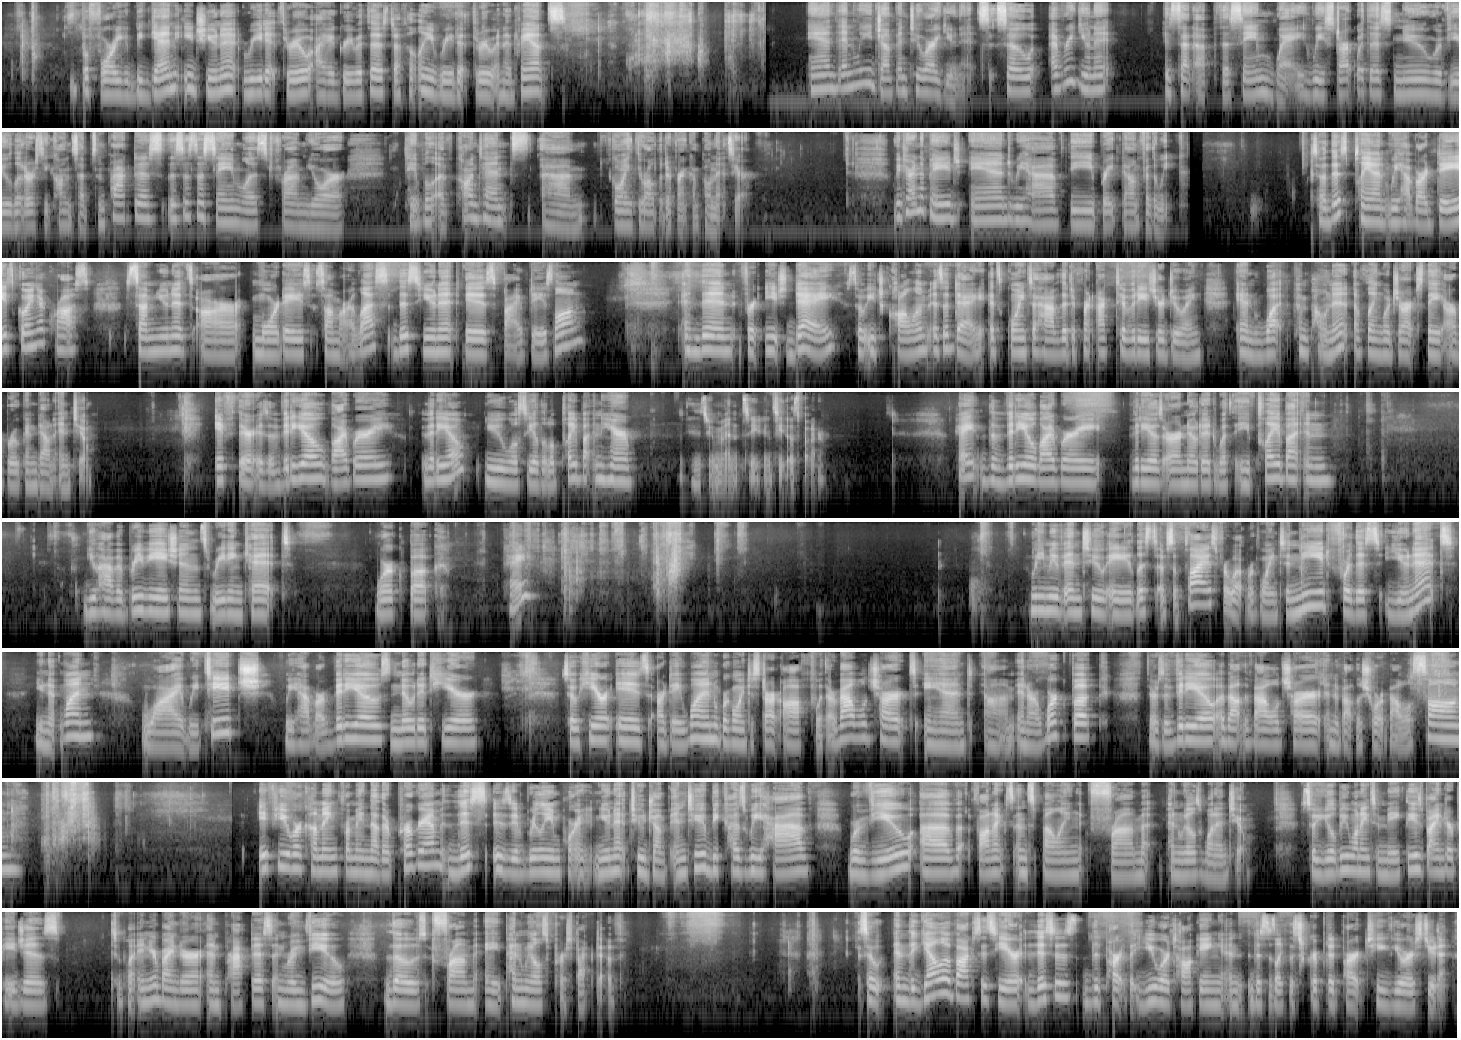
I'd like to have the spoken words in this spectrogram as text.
Before you begin each unit, read it through. I agree with this. Definitely read it through in advance. And then we jump into our units. So every unit is set up the same way. We start with this new review literacy concepts and practice. This is the same list from your table of contents, um, going through all the different components here. We turn the page and we have the breakdown for the week. So this plan, we have our days going across. Some units are more days, some are less. This unit is five days long. And then for each day, so each column is a day, it's going to have the different activities you're doing and what component of language arts they are broken down into. If there is a video library video, you will see a little play button here. zoom in so you can see this better. Okay, the video library videos are noted with a play button. You have abbreviations, reading kit, workbook. Okay, we move into a list of supplies for what we're going to need for this unit. Unit one, why we teach. We have our videos noted here. So here is our day one. We're going to start off with our vowel chart and um, in our workbook, there's a video about the vowel chart and about the short vowel song. If you are coming from another program, this is a really important unit to jump into because we have review of phonics and spelling from Pinwheels 1 and 2. So you'll be wanting to make these binder pages to put in your binder and practice and review those from a Pinwheels perspective. So in the yellow boxes here, this is the part that you are talking and this is like the scripted part to your student.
